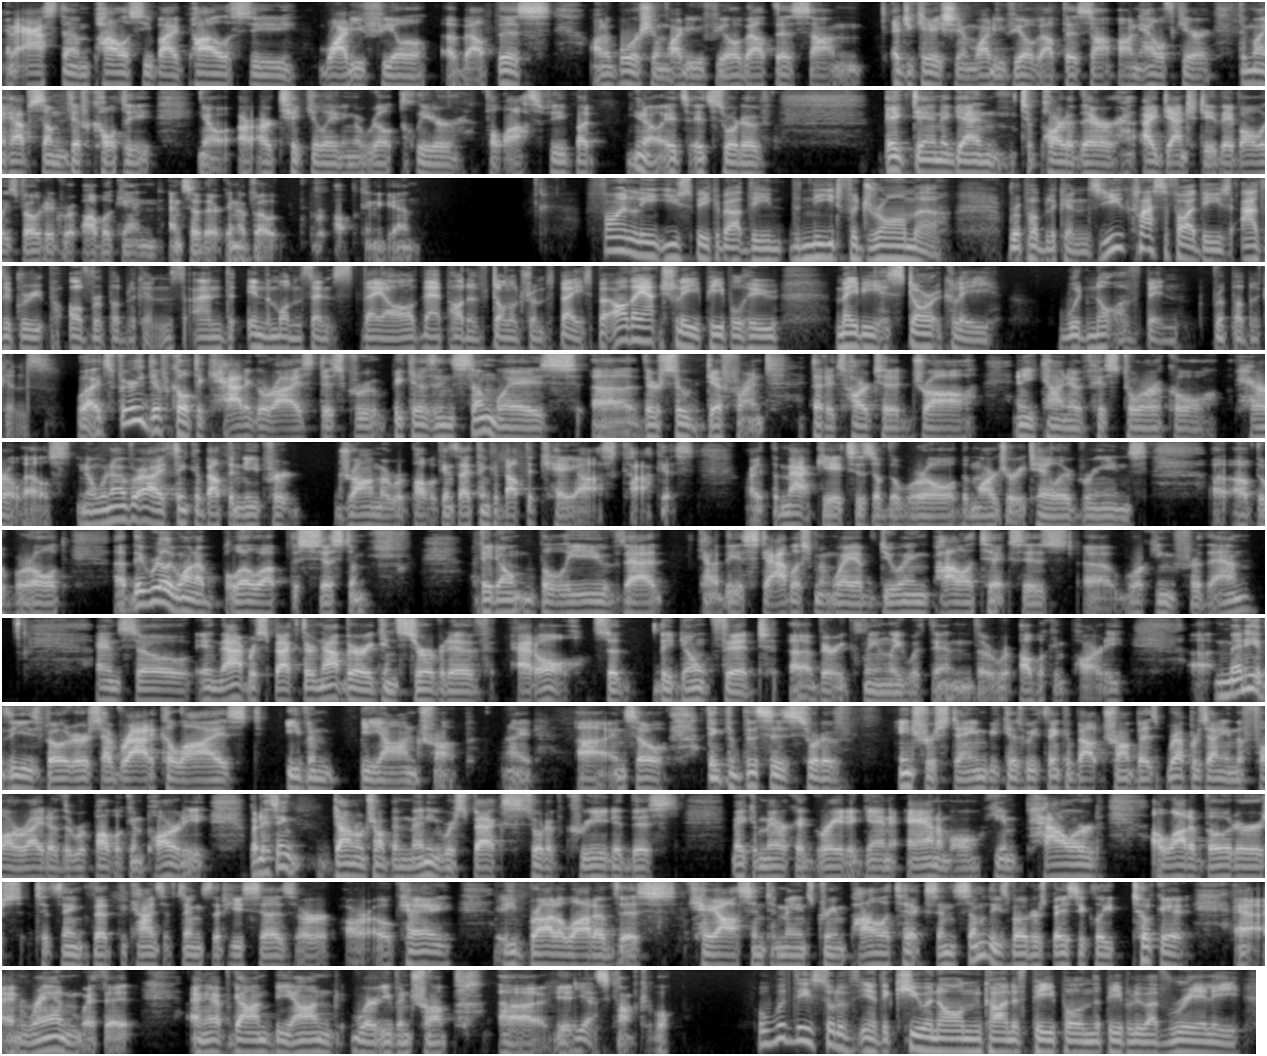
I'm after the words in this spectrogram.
and asked them policy by policy, why do you feel about this on abortion? Why do you feel about this on education? Why do you feel about this on, on healthcare? They might have some difficulty, you know, articulating a real clear philosophy, but you know, it's it's sort of baked in again to part of their identity. They've always voted Republican, and so they're going to vote Republican again. Finally, you speak about the, the need for drama Republicans. You classify these as a group of Republicans, and in the modern sense, they are. They're part of Donald Trump's base. But are they actually people who maybe historically would not have been Republicans? Well, it's very difficult to categorize this group because, in some ways, uh, they're so different that it's hard to draw any kind of historical parallels. You know, whenever I think about the need for drama Republicans, I think about the chaos caucus, right? The Matt Gaetzes of the world, the Marjorie Taylor Greenes uh, of the world. Uh, they really want to blow up the system. They don't believe that kind of the establishment way of doing politics is uh, working for them. And so, in that respect, they're not very conservative at all. So, they don't fit uh, very cleanly within the Republican Party. Uh, many of these voters have radicalized even beyond Trump, right? Uh, and so, I think that this is sort of interesting because we think about Trump as representing the far right of the Republican Party. But I think Donald Trump, in many respects, sort of created this Make America Great Again animal. He empowered a lot of voters to think that the kinds of things that he says are, are okay. He brought a lot of this chaos into mainstream politics. And some of these voters basically took it and ran with it and have gone beyond where even Trump uh, yeah. is comfortable. Well, with these sort of, you know, the QAnon kind of people and the people who have really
